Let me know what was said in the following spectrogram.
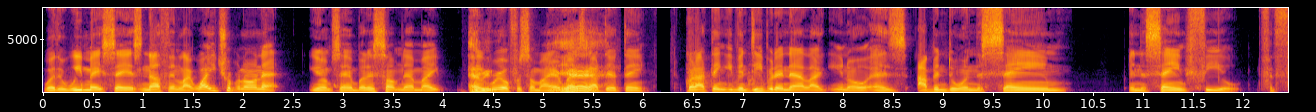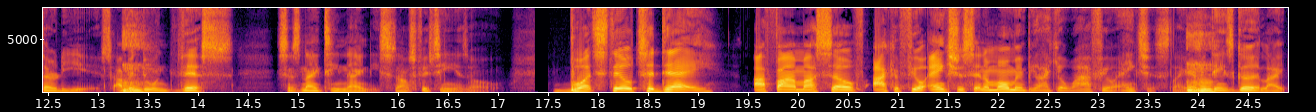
whether we may say it's nothing, like why are you tripping on that? You know what I'm saying? But it's something that might be Every, real for somebody. Everybody's yeah. got their thing. But I think even deeper than that, like, you know, as I've been doing the same in the same field for 30 years. I've been mm. doing this since 1990, since I was 15 years old. But still today, I find myself, I could feel anxious in a moment, be like, yo, why I feel anxious? Like mm-hmm. everything's good. Like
